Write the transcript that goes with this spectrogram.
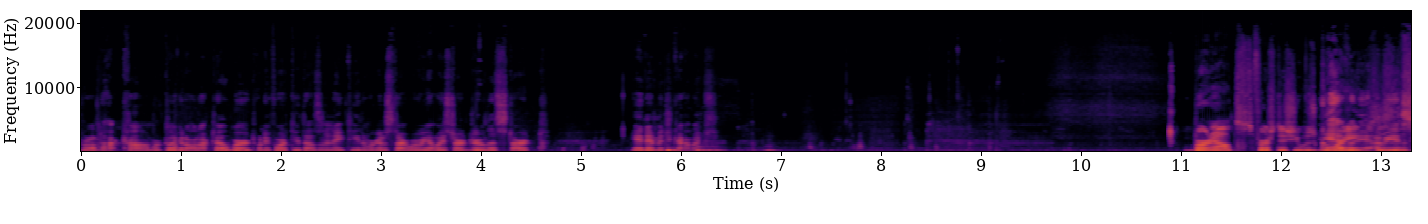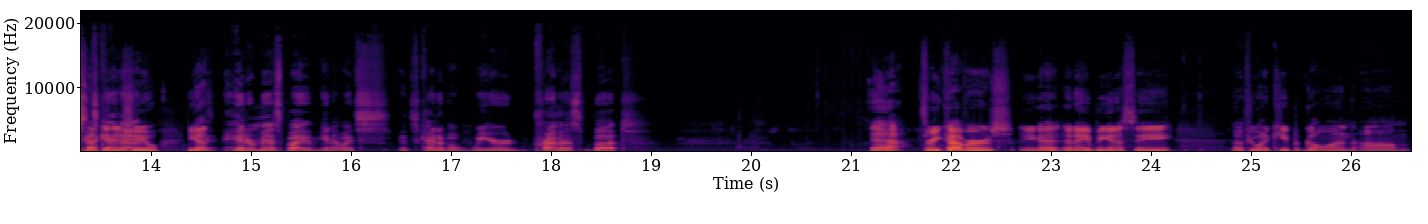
previewsworld.com. We're clicking on October 24th, 2018, and we're going to start where we always start. Drew, let's start in Image Comics. Burnouts first issue was Yeah, but great. yeah, I this mean, is the second issue. You got Hit or miss by, you know, it's it's kind of a weird premise, but yeah, three covers. You got an A, B, and a C. uh, If you want to keep it going, um,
